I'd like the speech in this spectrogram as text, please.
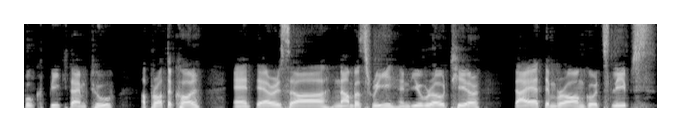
book Peak Time 2, a protocol, and there is uh, number three, and you wrote here diet and wrong good sleeps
